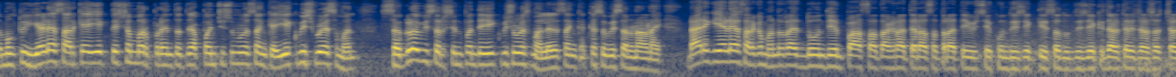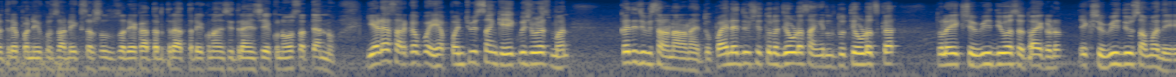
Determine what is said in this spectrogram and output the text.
तर मग तू येड्यासारख्या एक ते शंभरपर्यंत त्या पंचवीस मूळ संख्या एकवीस वेळेस म्हण. सगळं विसरशील पण ते एकवीस वेळेस म्हणलेल्या संख्या कसं विसरणार नाही. डायरेक्ट येड्यासारखं म्हणत राहते दोन तीन पाच सात अकरा तेरा सतरा तेवीस एकोणतीस एकतीस सदोतीस एकेचाळीस त्रेचाळीस सत्तेचाळीस त्रेपन्न एकोणसाठ एकसष्ट सदुसष्ट एकाहत्तर त्र्याहत्तर एकोणऐंशी त्र्याऐंशी एकोणनव्वद सत्त्याण्णव. येड्यासारखं प- ह्या पंचवीस संख्या एकवीस वेळेस म्हण कधीच विसरणार नाही तू. पहिल्या दिवशी तुला जेवढं सांगितलं तू तेवढंच कर. तुला एकशे वीस दिवस येतो इकडं एकशे वीस दिवसामध्ये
